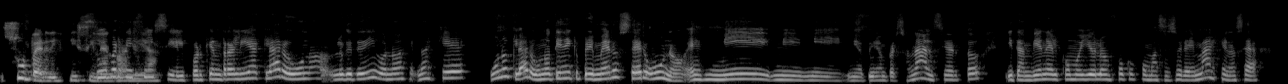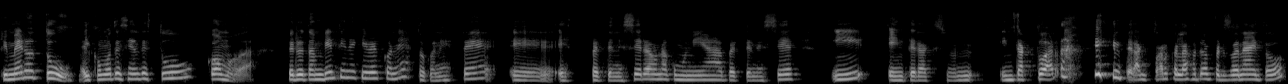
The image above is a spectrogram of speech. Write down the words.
súper difícil. Súper difícil, porque en realidad, claro, uno, lo que te digo, no, no es que uno, claro, uno tiene que primero ser uno, es mi, mi, mi, mi, opinión personal, ¿cierto? Y también el cómo yo lo enfoco como asesora de imagen, o sea, primero tú, el cómo te sientes tú cómoda, pero también tiene que ver con esto, con este eh, pertenecer a una comunidad, pertenecer y interacción, interactuar, interactuar con las otras personas y todo.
